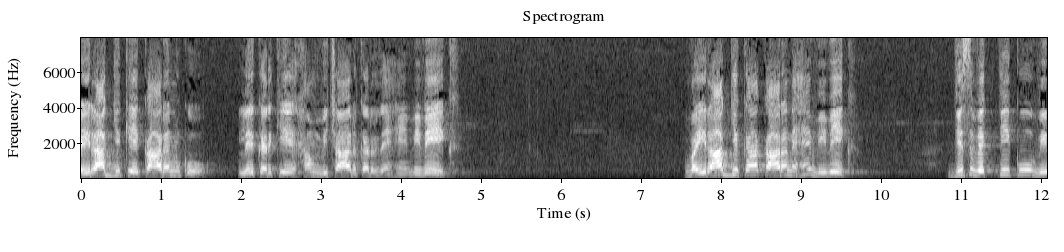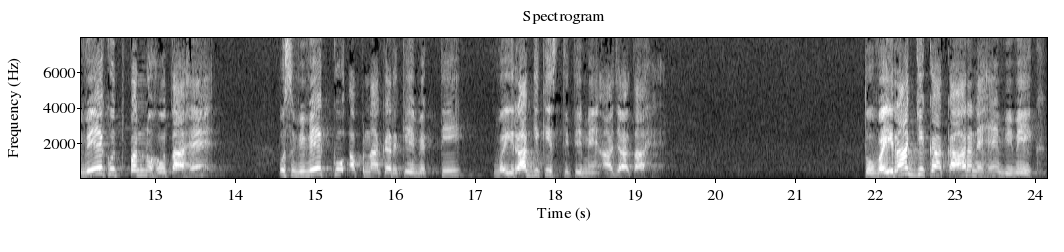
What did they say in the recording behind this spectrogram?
वैराग्य के कारण को लेकर के हम विचार कर रहे हैं, विवेक। वैराग्य का कारण है विवेक। जिस व्यक्ति को विवेक उत्पन्न होता है, उस विवेक को अपना करके व्यक्ति वैराग्य की स्थिति में आ जाता है। तो वैराग्य का कारण है विवेक।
